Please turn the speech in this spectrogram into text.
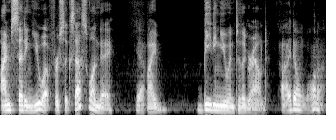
I'm setting you up for success one day yeah. by beating you into the ground I don't wanna.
